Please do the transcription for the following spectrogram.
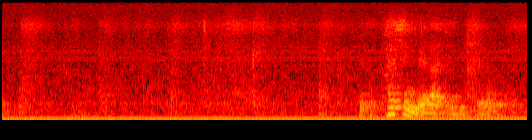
그래서 84가지 되는 거죠.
